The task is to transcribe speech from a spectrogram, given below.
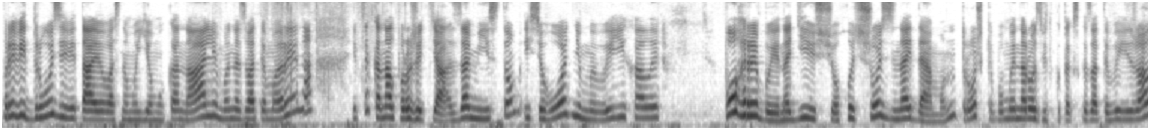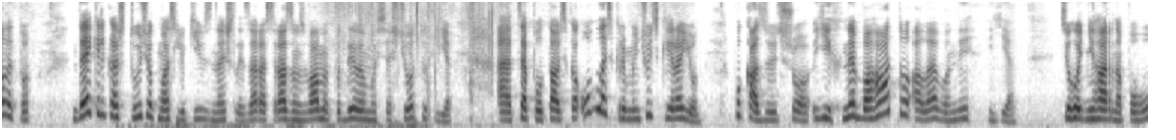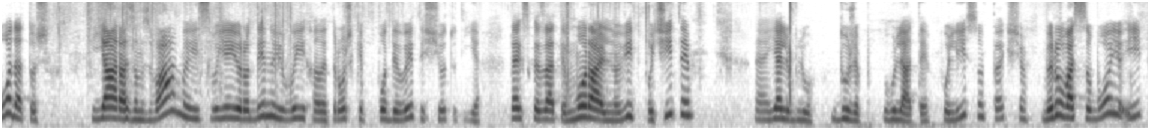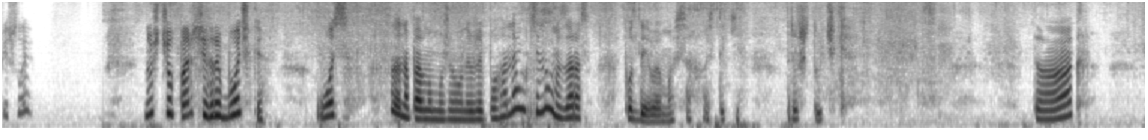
Привіт, друзі! Вітаю вас на моєму каналі. Мене звати Марина, і це канал про життя за містом. І сьогодні ми виїхали по гриби. Надіюсь, що хоч щось знайдемо. Ну, трошки, бо ми на розвідку, так сказати, виїжджали, то декілька штучок маслюків знайшли. Зараз разом з вами подивимося, що тут є. Е, Це Полтавська область, Кременчуцький район. Показують, що їх небагато, але вони є. Сьогодні гарна погода, тож я разом з вами і своєю родиною виїхали трошки подивитися, що тут є. Так сказати, морально відпочити. Е, Я люблю дуже гуляти по лісу, так що беру вас з собою і пішли. Ну що, перші грибочки. Ось. Але, напевно, може, вони вже й поганенькі. Ну, ми зараз подивимося. Ось такі три штучки. Так.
